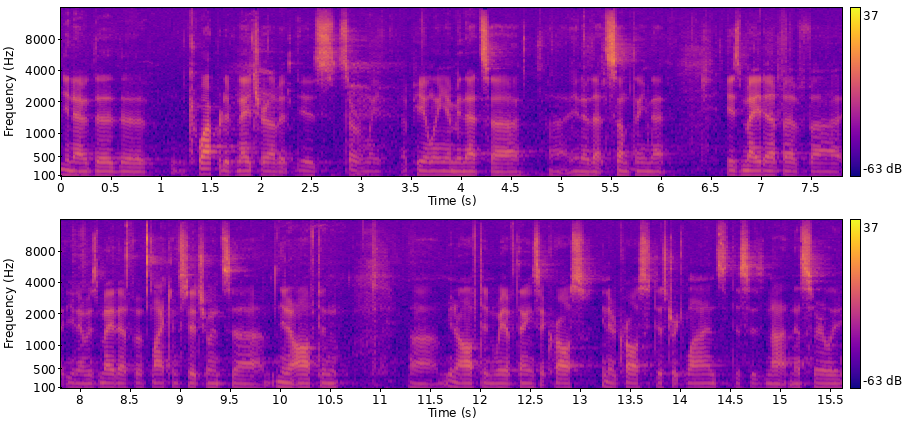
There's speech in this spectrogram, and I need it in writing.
you know, the, the cooperative nature of it is certainly appealing. I mean, that's, uh, uh, you know, that's something that is made up of, uh, you know, is made up of my constituents. Uh, You know, often, um, you know, often we have things that cross, you know, cross district lines. This is not necessarily,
